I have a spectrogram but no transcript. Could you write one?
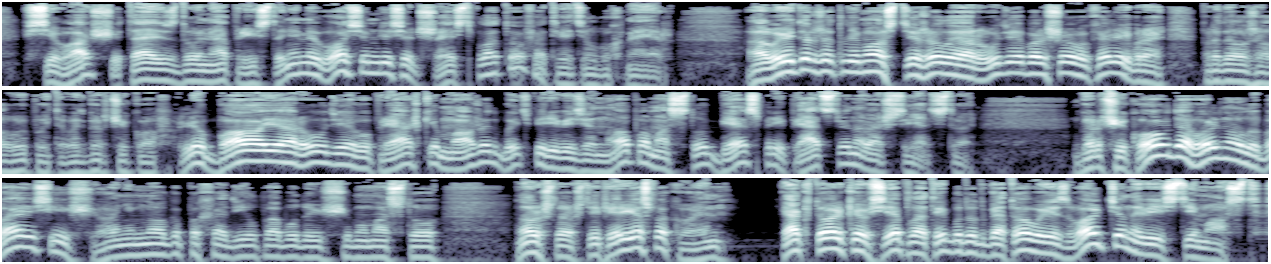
— Всего, считая с двумя пристанями, восемьдесят шесть плотов, — ответил Бухмейер. «А выдержат ли мост тяжелые орудия большого калибра?» — продолжал выпытывать Горчаков. «Любое орудие в упряжке может быть перевезено по мосту беспрепятственно, ваше сиятельство». Горчаков, довольно улыбаясь, еще немного походил по будущему мосту. «Ну что ж, теперь я спокоен. Как только все плоты будут готовы, извольте навести мост».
